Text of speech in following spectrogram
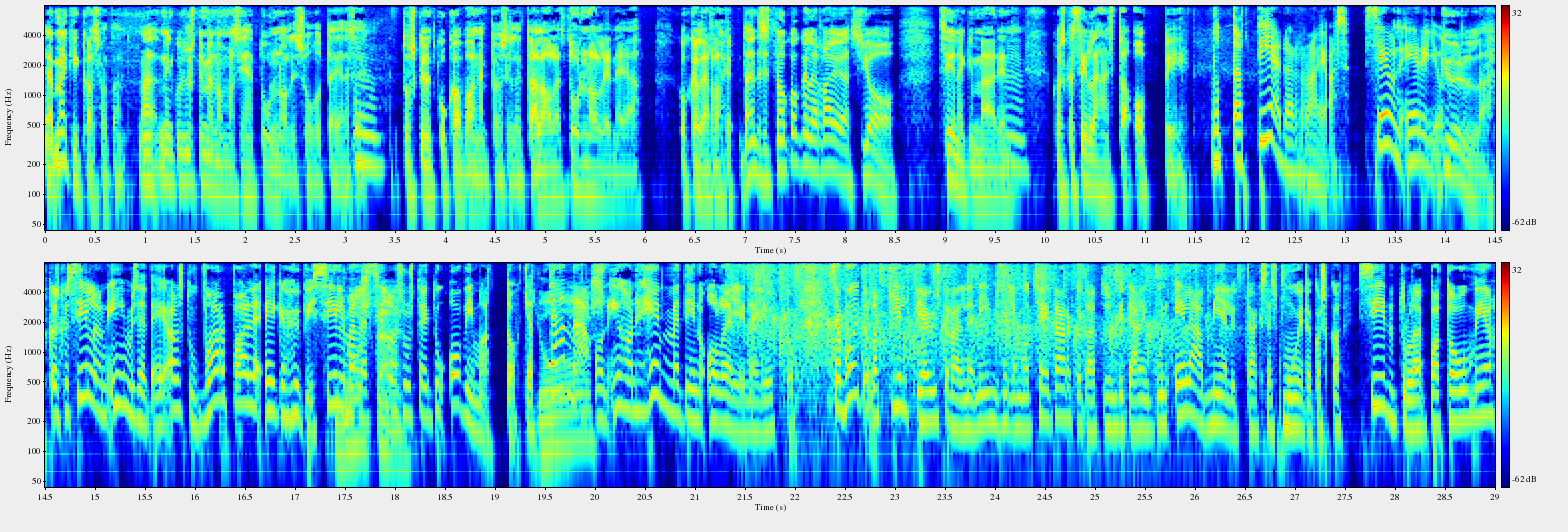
ja mäkin kasvatan. Mä niin kuin just nimenomaan siihen tunnollisuuteen ja se, mm. tuskin nyt kukaan vanhempi on silleen, että älä ole tunnollinen ja kokeile rajoja. Tai sitten no kokeile rajoja, joo, siinäkin määrin, mm. koska sillähän sitä oppii. Mutta tiedä rajas. Se on eri juttu. Kyllä. Koska silloin ihmiset ei astu varpaille eikä hypi silmälle. Just silloin näin. susta ei tule ovimatto. Ja Just. tämä on ihan hemmetin oleellinen juttu. Sä voit olla kiltti ja ystävällinen ihmisille, mutta se ei tarkoita, että sun pitää niin kuin elää miellyttääksesi muita, koska siitä tulee patoumia.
